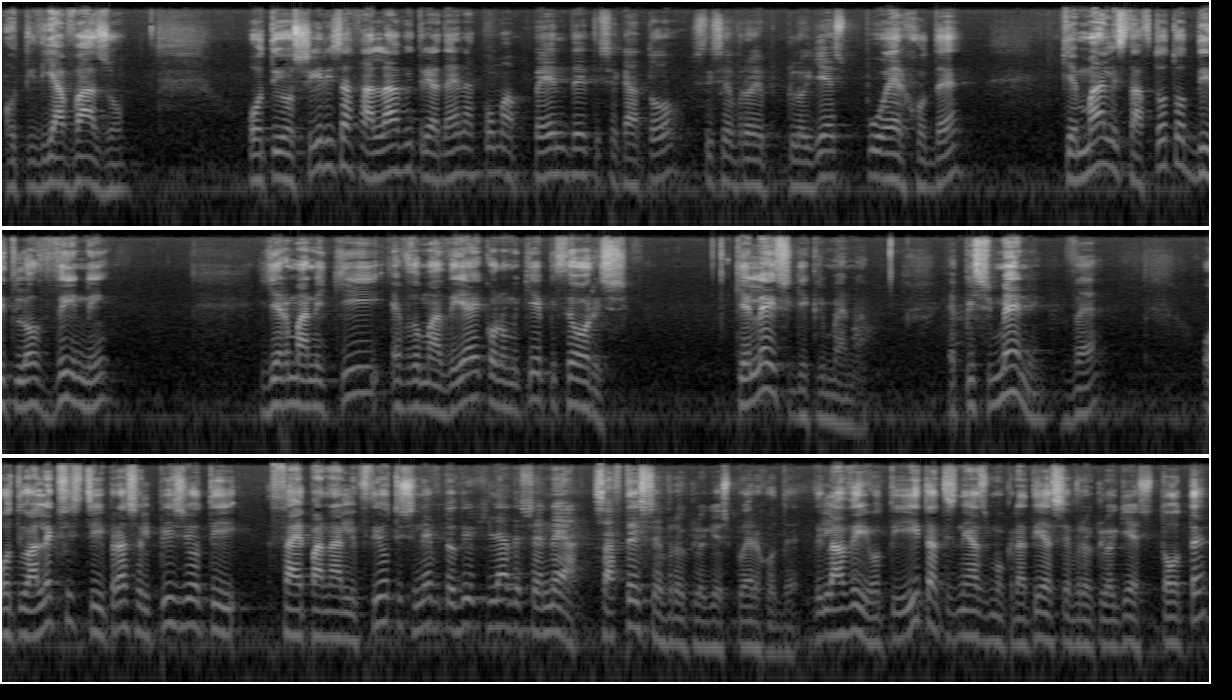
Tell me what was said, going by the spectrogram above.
ότι διαβάζω ότι ο ΣΥΡΙΖΑ θα λάβει 31,5% στις ευρωεκλογές που έρχονται και μάλιστα αυτό το τίτλο δίνει Γερμανική Εβδομαδία Οικονομική Επιθεώρηση. Και λέει συγκεκριμένα επισημαίνει δε ότι ο Αλέξης Τσίπρας ελπίζει ότι θα επαναληφθεί ότι συνέβη το 2009 σε αυτές τις ευρωεκλογές που έρχονται. Δηλαδή ότι η ήττα της Νέας Δημοκρατίας στις ευρωεκλογές τότε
